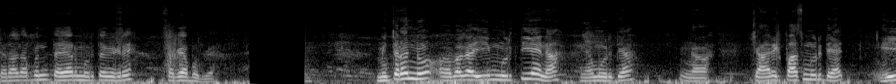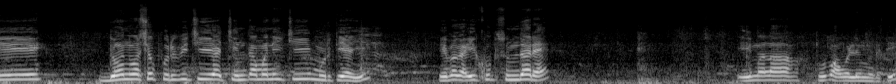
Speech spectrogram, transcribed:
तर आता आपण तयार मूर्त्या वगैरे सगळ्या बघूया. मित्रांनो बघा ही मूर्ती आहे ना ह्या मूर्त्या चार एक पाच मूर्त्या आहेत. ही दोन वर्षापूर्वीची चिंतामणीची मूर्ती आहे ही. ही बघा ही खूप सुंदर आहे. ही मला खूप आवडली मूर्ती.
